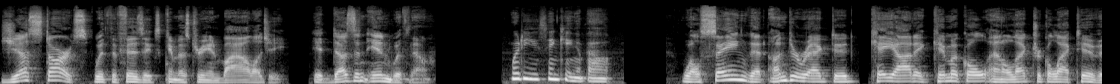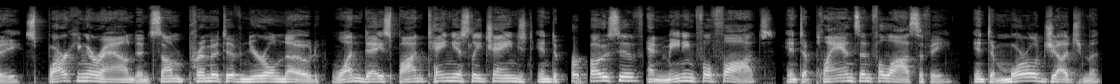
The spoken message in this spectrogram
just starts with the physics, chemistry, and biology. It doesn't end with them. What are you thinking about? Well, saying that undirected, chaotic chemical and electrical activity sparking around in some primitive neural node one day spontaneously changed into purposive and meaningful thoughts, into plans and philosophy, into moral judgment,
